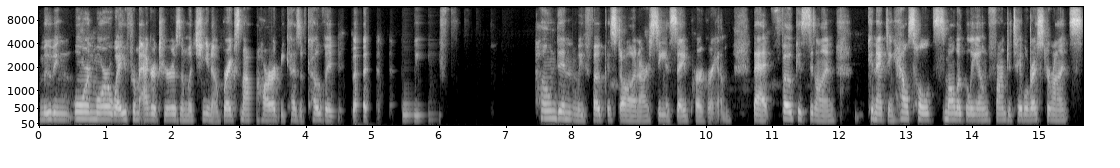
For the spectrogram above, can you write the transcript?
moving more and more away from agritourism, which, you know, breaks my heart because of COVID, but we honed in and we focused on our CSA program that focuses on connecting households, small locally owned farm to table restaurants,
